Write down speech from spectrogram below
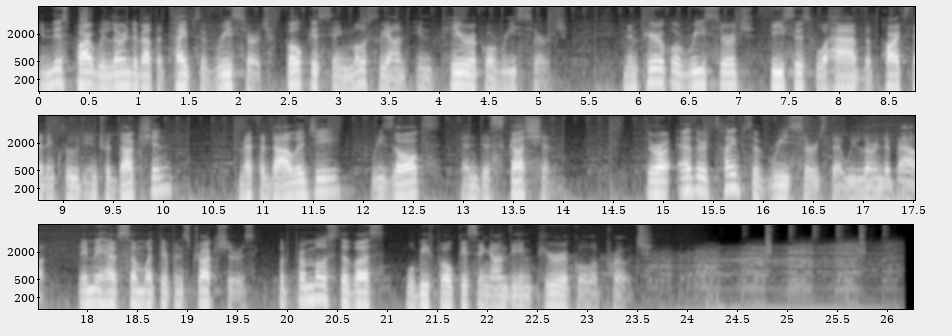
In this part, we learned about the types of research, focusing mostly on empirical research. An empirical research thesis will have the parts that include introduction, methodology, results, and discussion. There are other types of research that we learned about. They may have somewhat different structures, but for most of us, we'll be focusing on the empirical approach.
